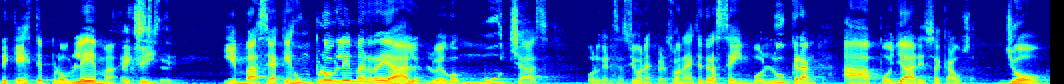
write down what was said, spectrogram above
de que este problema Existe. existe. Y en base a que es un problema real, luego muchas organizaciones, personas, etcétera, se involucran a apoyar esa causa. Yo,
